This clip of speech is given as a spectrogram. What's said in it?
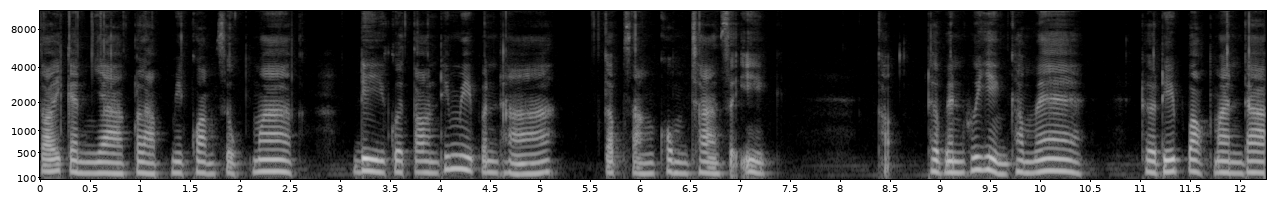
สร้อยกัญญากลับมีความสุขมาก ดีกว่าตอนที่มีปัญหากับสังคมชาญซะอีกเขาเธอเป็นผู้หญิงค่ะแม่ เธอรีบบอกมารดา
